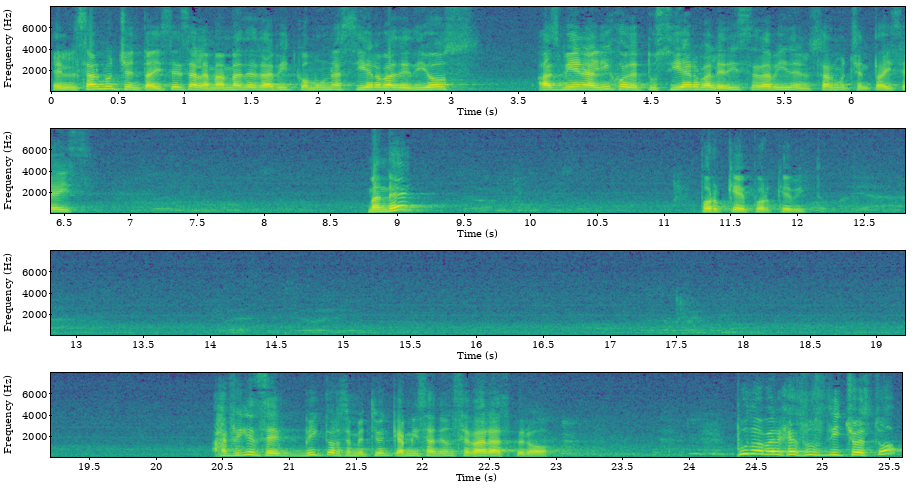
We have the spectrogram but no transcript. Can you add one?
en el Salmo 86 a la mamá de David como una sierva de Dios. Haz bien al hijo de tu sierva, le dice David en el Salmo 86. ¿Mandé? ¿Por qué? ¿Por qué, Víctor? Ah, fíjense, Víctor se metió en camisa de once varas, pero ¿Pudo haber Jesús dicho esto?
